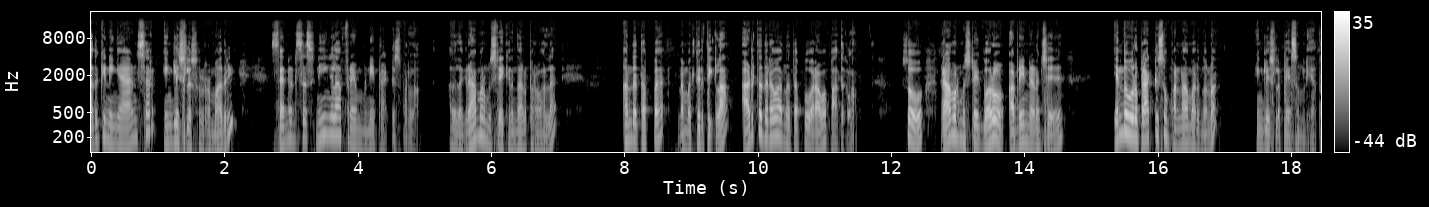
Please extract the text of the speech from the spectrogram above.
அதுக்கு நீங்கள் ஆன்சர் இங்கிலீஷில் சொல்கிற மாதிரி சென்டென்சஸ் நீங்களாக ஃப்ரேம் பண்ணி ப்ராக்டிஸ் பண்ணலாம். அதில் கிராமர் மிஸ்டேக் இருந்தாலும் பரவாயில்ல. அந்த தப்பை நம்ம திருத்திக்கலாம். அடுத்த தடவை அந்த தப்பு வராமல் பார்த்துக்கலாம். ஸோ கிராமர் மிஸ்டேக் வரும் அப்படின்னு நினச்சி எந்த ஒரு ப்ராக்டிஸும் பண்ணாமல் இருந்தோன்னா இங்கிலீஷில் பேச முடியாது.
